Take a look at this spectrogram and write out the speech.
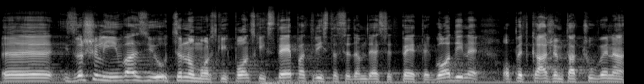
e, izvršili invaziju crnomorskih ponskih stepa 375. godine, opet kažem, ta čuvena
